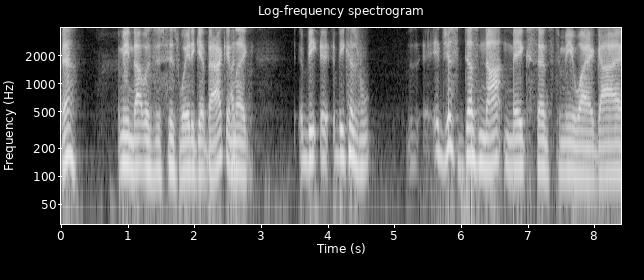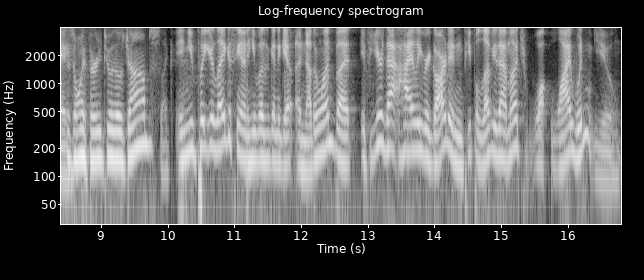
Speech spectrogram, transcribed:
Yeah, I mean that was just his way to get back, and like, be, because it just does not make sense to me why a guy There's only 32 of those jobs. Like and you put your legacy on he wasn't going to get another one but if you're that highly regarded and people love you that much wh- why wouldn't you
